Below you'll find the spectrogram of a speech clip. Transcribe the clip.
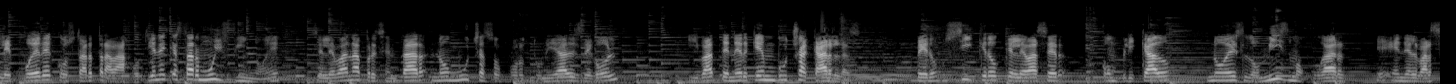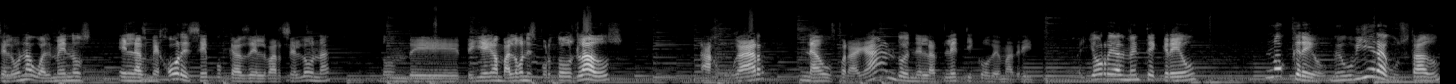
le puede costar trabajo. Tiene que estar muy fino, ¿eh? se le van a presentar no muchas oportunidades de gol y va a tener que embuchacarlas. Pero sí creo que le va a ser complicado. No es lo mismo jugar en el Barcelona o al menos en las mejores épocas del Barcelona, donde te llegan balones por todos lados, a jugar naufragando en el Atlético de Madrid. Yo realmente creo, no creo, me hubiera gustado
